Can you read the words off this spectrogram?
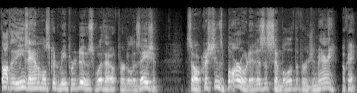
thought that these animals could reproduce without fertilization. So Christians borrowed it as a symbol of the Virgin Mary. Okay,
